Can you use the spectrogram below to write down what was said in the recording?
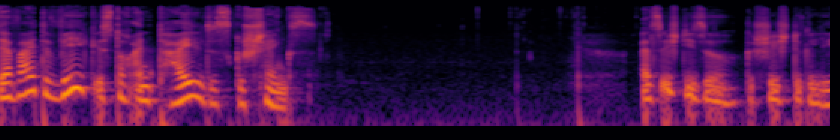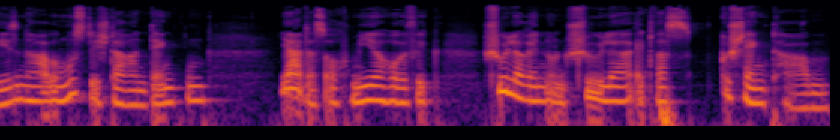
der weite Weg ist doch ein Teil des Geschenks. Als ich diese Geschichte gelesen habe, musste ich daran denken, ja, dass auch mir häufig Schülerinnen und Schüler etwas geschenkt haben.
